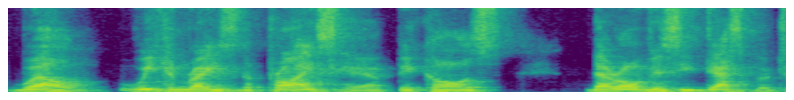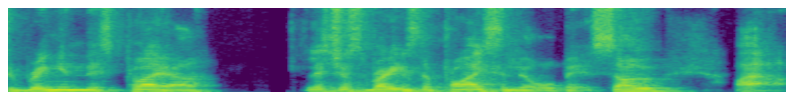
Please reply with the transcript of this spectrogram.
well, we can raise the price here because they're obviously desperate to bring in this player. Let's just raise the price a little bit. So, I,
